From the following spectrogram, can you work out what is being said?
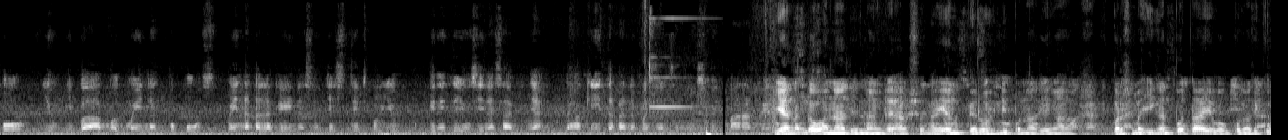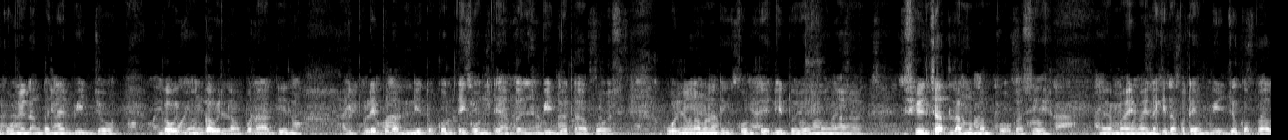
po? Yung iba, pag may nagpo-post, may nakalagay na suggested for you. Ganito yung sinasabi niya. Nakakita ka na ba yan sa newsfeed? Yan ang gawa natin ng reaction ngayon pero hindi po natin uh, para sa maingat po tayo, wag po natin kukunin ang kanyang video. Gawin, ang gawin lang po natin ay play po natin dito konti-konti ang kanyang video tapos kunin lang naman natin konti dito yung mga screenshot lang naman po kasi may, may, may nakita po tayong video kapag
